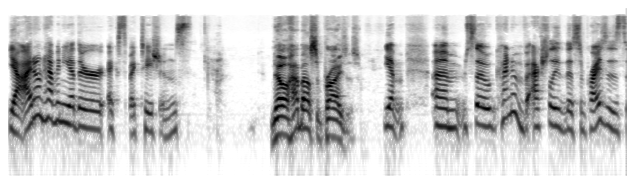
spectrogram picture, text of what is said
yeah, I don't have any other expectations. No, how about surprises? Yep. Um, so kind of actually the surprises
